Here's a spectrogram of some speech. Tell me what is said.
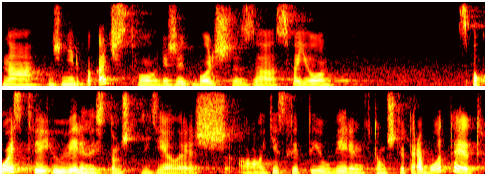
на инженере по качеству лежит больше за свое спокойствие и уверенность в том, что ты делаешь. А если ты уверен в том, что это работает,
